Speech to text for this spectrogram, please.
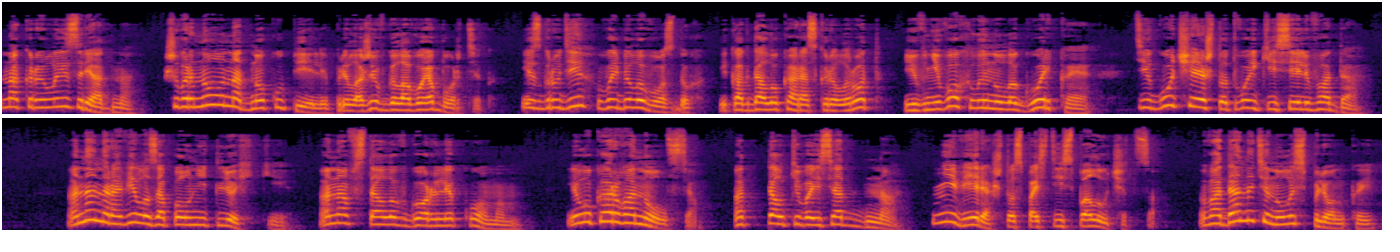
Накрыло изрядно. Швырнула на дно купели, приложив головой обортик. Из груди выбило воздух, и когда Лука раскрыл рот, и в него хлынула горькая, тягучая, что твой кисель вода. Она норовила заполнить легкие. Она встала в горле комом. И Лука рванулся, отталкиваясь от дна, не веря, что спастись получится. Вода натянулась пленкой.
